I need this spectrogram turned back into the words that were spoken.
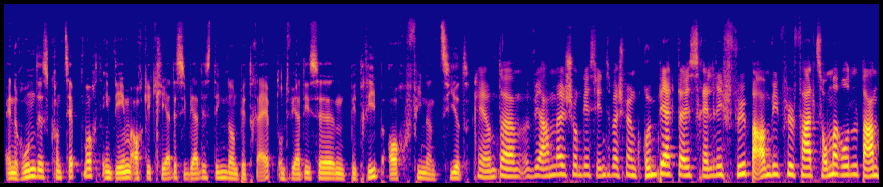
ein rundes Konzept macht, in dem auch geklärt ist, wer das Ding dann betreibt und wer diesen Betrieb auch finanziert. Okay, und ähm, wir haben ja schon gesehen, zum Beispiel am Grünberg, da ist relativ viel Baumwipfelfahrt, Sommerrodelbahn.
